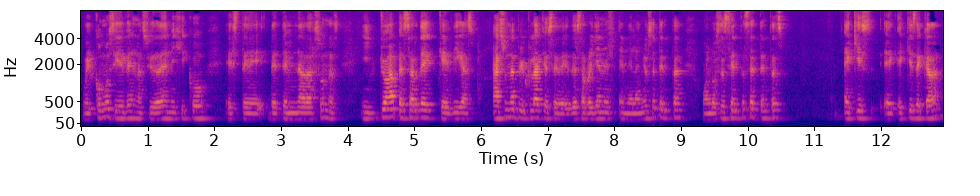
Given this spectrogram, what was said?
o el cómo se vive en la Ciudad de México este, determinadas zonas. Y yo a pesar de que digas, haz una película que se de- desarrolla en el, en el año 70 o en los 60, 70, X, eh, X década,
